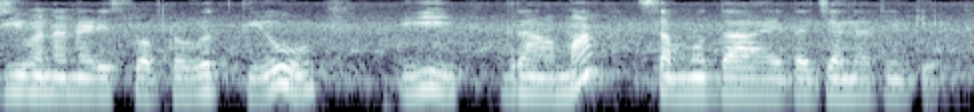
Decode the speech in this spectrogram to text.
ಜೀವನ ನಡೆಸುವ ಪ್ರವೃತ್ತಿಯು ಈ ಗ್ರಾಮ ಸಮುದಾಯದ ಜನರಿಗೆ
